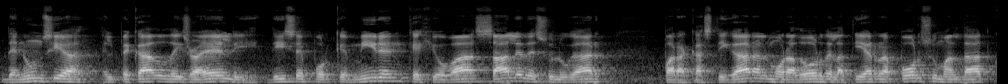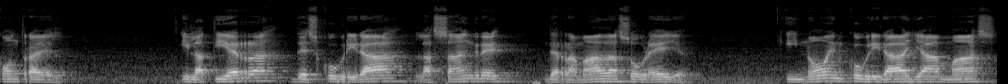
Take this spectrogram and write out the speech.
denuncia el pecado de Israel y dice, porque miren que Jehová sale de su lugar para castigar al morador de la tierra por su maldad contra él y la tierra descubrirá la sangre derramada sobre ella, y no encubrirá ya más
